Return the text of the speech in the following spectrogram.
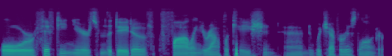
or 15 years from the date of filing your application, and whichever is longer.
